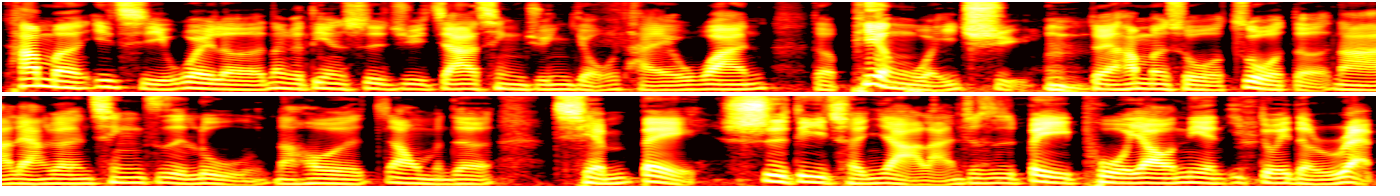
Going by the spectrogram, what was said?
他们一起为了那个电视剧《嘉庆君游台湾》的片尾曲，嗯，对他们所做的，那两个人亲自录，然后让我们的前辈视帝陈亚兰就是被迫要念一堆的 rap，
